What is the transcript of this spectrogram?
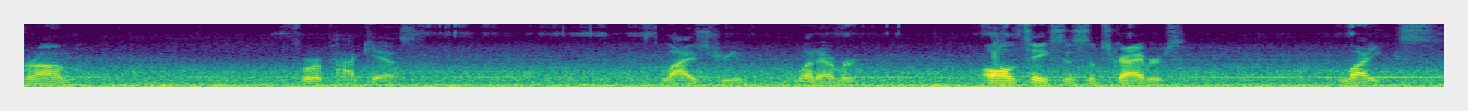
from for a podcast, live stream, whatever. All it takes is subscribers, likes,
